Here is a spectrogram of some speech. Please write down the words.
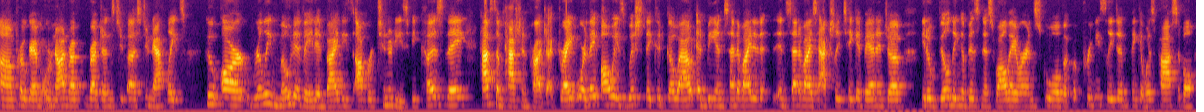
um, program or non-rev stu- uh, student athletes who are really motivated by these opportunities because they have some passion project, right? Or they always wish they could go out and be incentivized incentivized to actually take advantage of, you know, building a business while they were in school, but, but previously didn't think it was possible.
